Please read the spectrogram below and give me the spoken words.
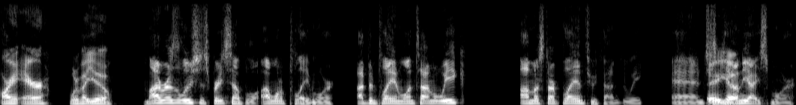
All right, Air. What about you? My resolution is pretty simple. I want to play more. I've been playing one time a week. I'm gonna start playing two times a week and just get go. on the ice more.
